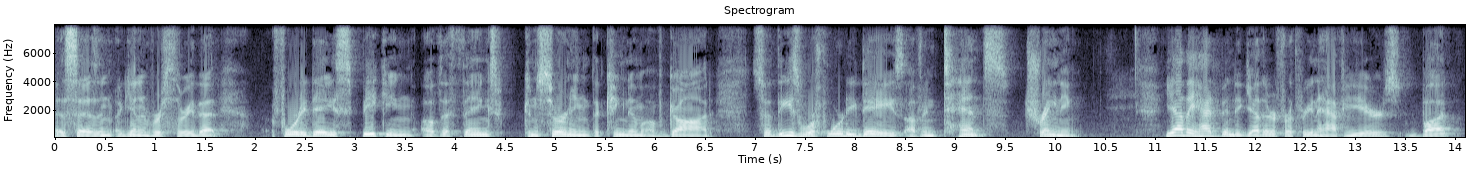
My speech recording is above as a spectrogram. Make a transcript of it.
It says, in, again in verse 3, that 40 days speaking of the things concerning the kingdom of God. So these were 40 days of intense training. Yeah, they had been together for three and a half years, but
